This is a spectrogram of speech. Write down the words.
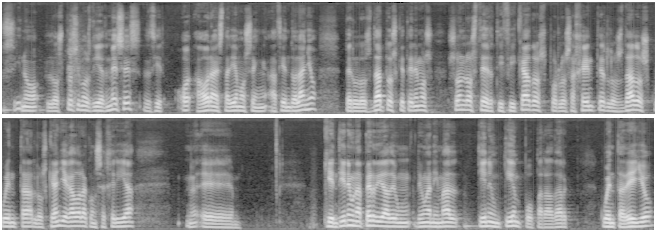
sino los próximos diez meses, es decir, ahora estaríamos haciendo el año, pero los datos que tenemos son los certificados por los agentes, los dados cuenta, los que han llegado a la consejería. Eh, quien tiene una pérdida de un, de un animal tiene un tiempo para dar cuenta de ello.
